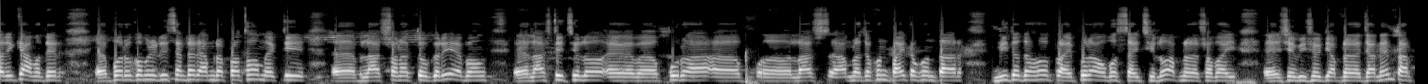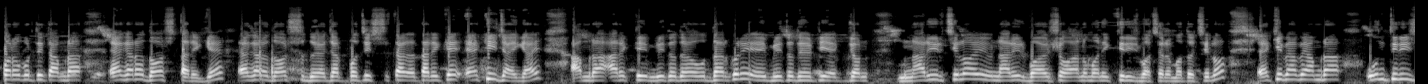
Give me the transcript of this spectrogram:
তারিখে আমাদের পৌর কমিউনিটি সেন্টারে আমরা প্রথম একটি লাশ শনাক্ত করি এবং লাশটি ছিল পুরা লাশ আমরা যখন পাই তখন তার মৃতদেহ প্রায় পুরা অবস্থায় ছিল। আপনারা সবাই সে বিষয়টি আপনারা জানেন। তার পরবর্তীতে আমরা এগারো দশ তারিখে, এগারো দশ দুই তারিখে একই জায়গায় আমরা আরেকটি মৃতদেহ উদ্ধার করি। এই মৃতদেহটি একজন নারীর ছিল। এই নারীর বয়সও আনুমানিক তিরিশ বছরের মতো ছিল। একইভাবে আমরা উনত্রিশ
